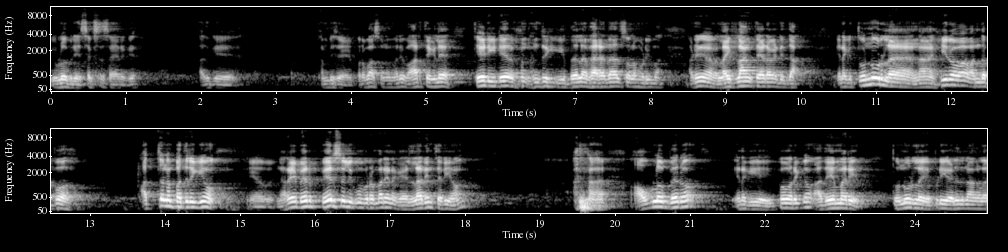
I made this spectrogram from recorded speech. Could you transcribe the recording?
இவ்வளோ பெரிய சக்ஸஸ் ஆகிருக்கு அதுக்கு தம்பி ச- பிரபா சொன்ன மாதிரி வார்த்தைகளே தேடிக்கிட்டே இருக்கும். நன்றிக்கு பதிலாக வேறு ஏதாவது சொல்ல முடியுமா? அப்படின்னு லைஃப் லாங் தேட வேண்டியது தான் எனக்கு தொண்ணூறில் நான் ஹீரோவாக வந்தப்போ அத்தனை பத்திரிக்கையும் நிறைய பேர் பேர் சொல்லி கூப்பிட்ற மாதிரி எனக்கு எல்லாரையும் தெரியும். அவ்வளோ பேரும் எனக்கு இப்போ வரைக்கும் அதே மாதிரி தொண்ணூறில் எப்படி எழுதுனாங்களோ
